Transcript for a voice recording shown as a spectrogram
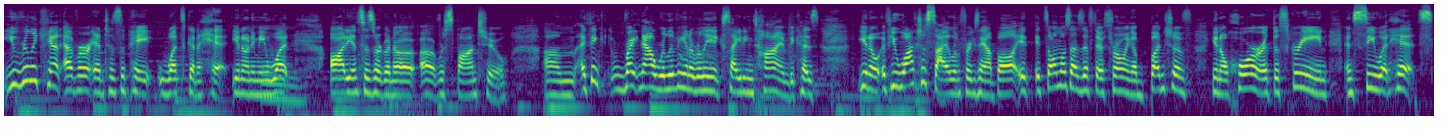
you really can't ever anticipate what's going to hit. You know what I mean? What audiences are going to uh, respond to. Um, I think right now we're living in a really exciting time because you know, if you watch Asylum, for example, it, it's almost as if they're throwing a bunch of, you know, horror at the screen and see what hits.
